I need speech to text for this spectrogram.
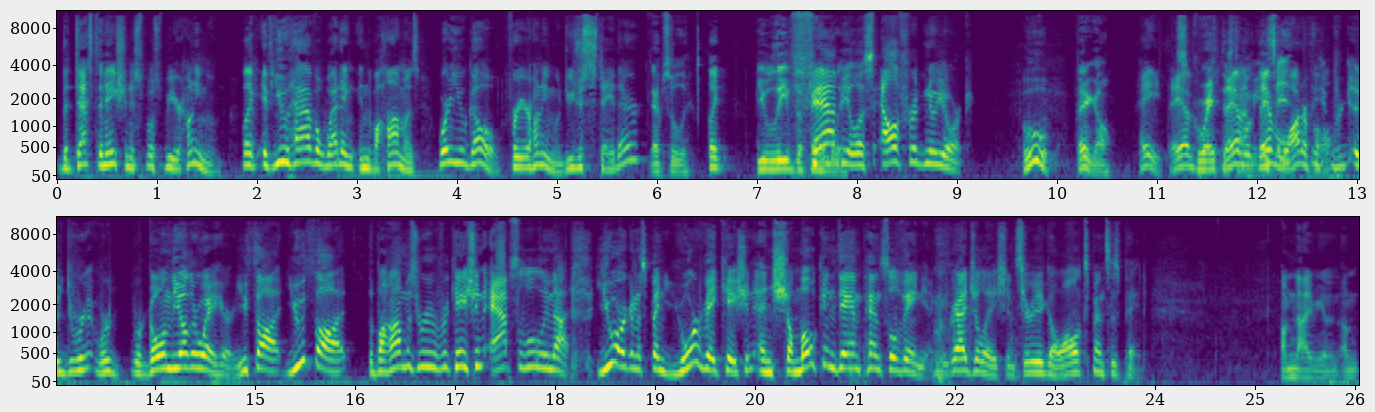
the destination is supposed to be your honeymoon. Like if you have a wedding in the Bahamas, where do you go for your honeymoon? Do you just stay there? Absolutely, Like, you leave the family. Fabulous Alfred, New York. ooh, There you go. hey, they have great this they have, time a, they have a waterfall. We're, we're, we're, we're going the other way here. You thought you thought the Bahamas were your vacation? Absolutely not. You are going to spend your vacation in Shamokin Dam, Pennsylvania. Congratulations. Here you go. All expenses paid. I'm not even gonna. I'm,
